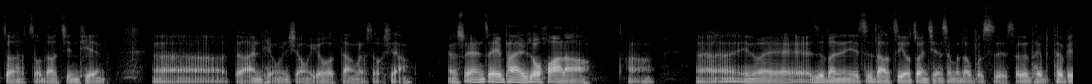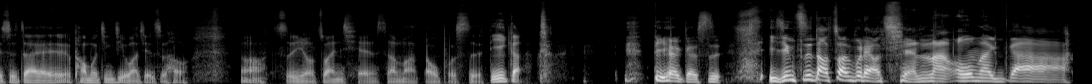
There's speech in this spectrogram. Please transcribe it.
走走到今天，呃，的安田文雄又当了首相。呃，虽然这一派弱化了啊。呃，因为日本人也知道，只有赚钱什么都不是。这个特特别是在泡沫经济瓦解之后，啊，只有赚钱什么都不是。第一个，第二个是已经知道赚不了钱了。Oh my god！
